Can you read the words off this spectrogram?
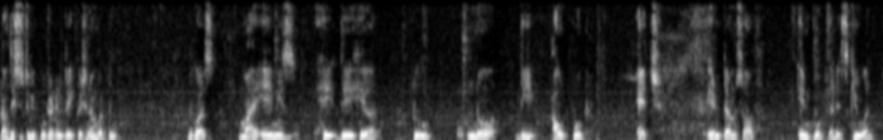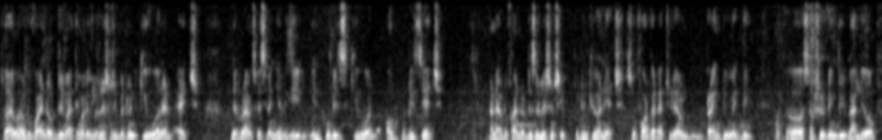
Now this is to be put into equation number 2 because my aim is he, the here to know the output H in terms of input that is Q1 so I have to find out the mathematical relationship between Q1 and H. Therefore I am specifying here the input is Q1 output is H. And I have to find out this relationship between Q and H. So for that actually I am trying to make the uh, substituting the value of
